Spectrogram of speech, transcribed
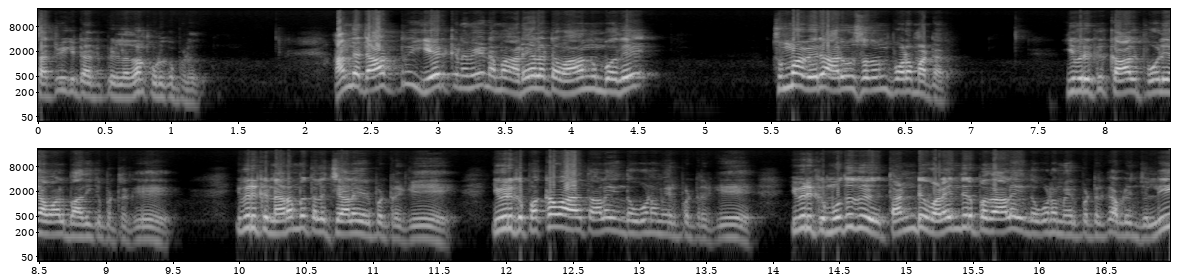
சர்டிஃபிகேட் அடிப்படையில் தான் கொடுக்கப்படுது. அந்த டாக்டர் ஏற்கனவே நம்ம அடையாள அட்டை வாங்கும்போதே சும்மா வெறும் அறுபது சதவீதம் போட மாட்டார். இவருக்கு கால் போலியோவால் பாதிக்கப்பட்டிருக்கு. இவருக்கு நரம்பு தளர்ச்சியால் ஏற்பட்டிருக்கு. இவருக்கு பக்கவாதத்தால் இந்த ஊனம் ஏற்பட்டிருக்கு. இவருக்கு முதுகு தண்டு வளைந்திருப்பதால் இந்த ஊனம் ஏற்பட்டிருக்கு அப்படின்னு சொல்லி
